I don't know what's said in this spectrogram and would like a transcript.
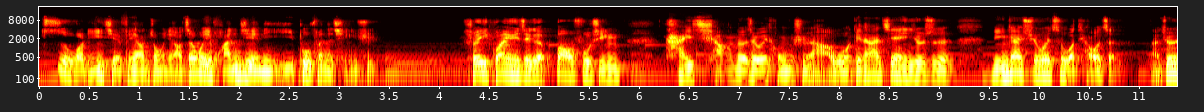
自我理解非常重要，这会缓解你一部分的情绪。所以，关于这个报复心太强的这位同学啊，我给他的建议就是，你应该学会自我调整啊，就是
